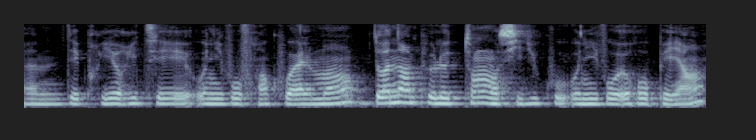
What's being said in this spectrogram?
euh, des priorités au niveau franco-allemand, donnent un peu le ton aussi du coup au niveau européen,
